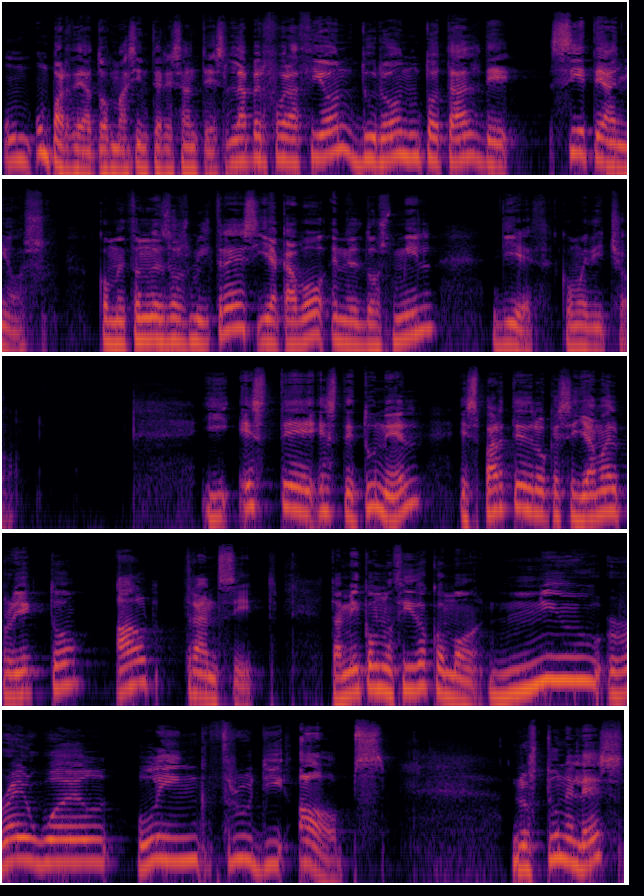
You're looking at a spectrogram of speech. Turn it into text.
un, par de datos más interesantes. La perforación duró en un total de siete años. Comenzó en el 2003 y acabó en el 2010, como he dicho. Y este, este túnel es parte de lo que se llama el proyecto Alp Transit también conocido como New Railway Link Through the Alps. Los túneles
